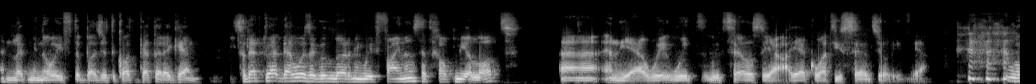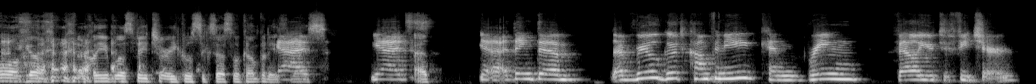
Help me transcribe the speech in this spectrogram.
and let me know if the budget got better again. So that, that was a good learning with finance that helped me a lot. Uh, and yeah, with, with, with sales, yeah, I echo what you said, Jolie. Yeah well, valuable feature equals successful companies. Yeah, nice. Yeah, it's uh, Yeah, I think the a real good company can bring value to feature.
